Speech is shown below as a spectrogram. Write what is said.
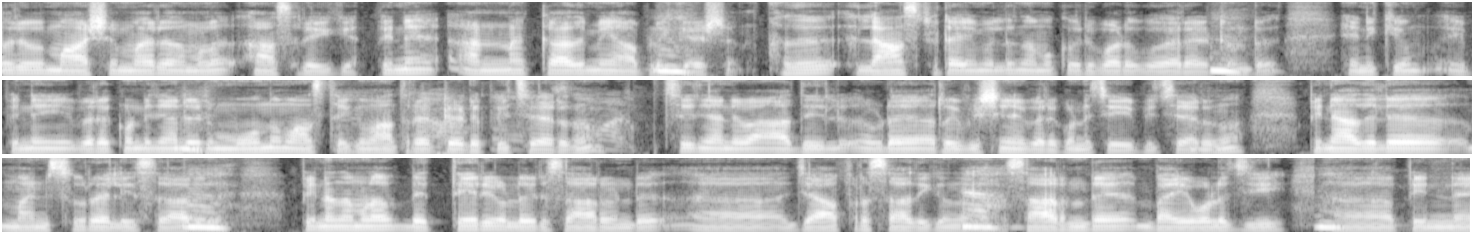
ഒരു മാഷന്മാരെ നമ്മൾ ആശ്രയിക്കുക. പിന്നെ അൺ അക്കാദമി ആപ്ലിക്കേഷൻ അത് ലാസ്റ്റ് ടൈമിൽ നമുക്ക് ഒരുപാട് ഉപകാരമായിട്ടുണ്ട്. എനിക്കും പിന്നെ ഇവരെ കൊണ്ട് ഞാനൊരു മൂന്ന് മാസത്തേക്ക് മാത്രമായിട്ട് എടുപ്പിച്ചായിരുന്നു. ഞാൻ അതിൽ ഇവിടെ റിവിഷൻ ഇവരെ കൊണ്ട് ചെയ്യിപ്പിച്ചായിരുന്നു. പിന്നെ അതിൽ മൻസൂർ അലി സാറ്. പിന്നെ നമ്മൾ ബത്തേരിയുള്ള ഒരു സാറുണ്ട് ജാഫർ സാദിക്കുന്ന സാറിന്റെ ബയോളജി പിന്നെ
